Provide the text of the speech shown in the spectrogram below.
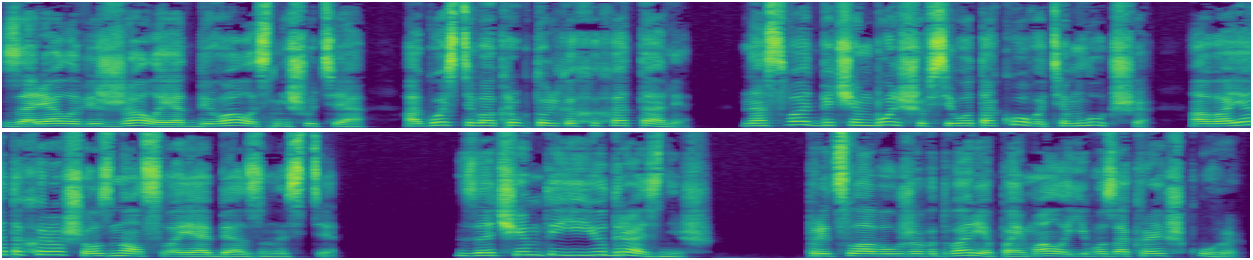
Заряла визжала и отбивалась, не шутя, а гости вокруг только хохотали. На свадьбе чем больше всего такого, тем лучше, а Ваята хорошо знал свои обязанности. «Зачем ты ее дразнишь?» Предслава уже во дворе поймала его за край шкуры. А она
